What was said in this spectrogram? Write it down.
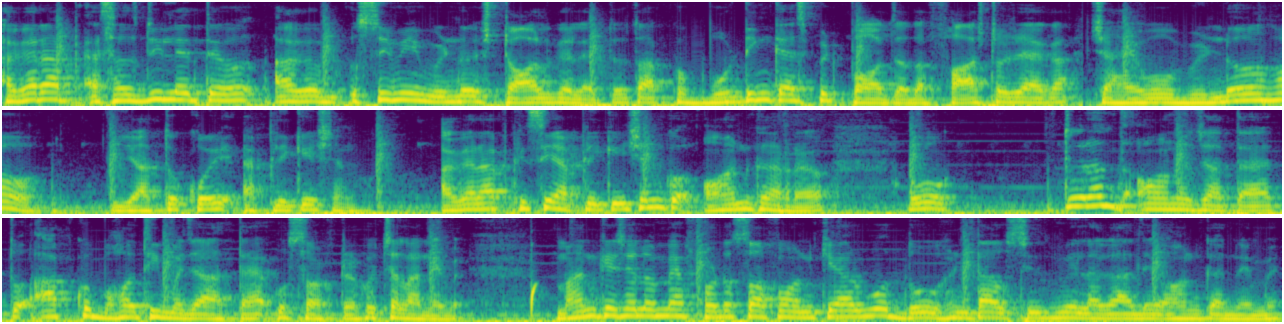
अगर आप एसएसडी लेते हो, अगर उसी में विंडो इंस्टॉल कर लेते हो तो आपको बूटिंग का स्पीड बहुत ज़्यादा फास्ट हो जाएगा। चाहे वो विंडो हो या तो कोई एप्लीकेशन हो। अगर आप किसी एप्लीकेशन को ऑन कर रहे हो, वो तुरंत ऑन हो जाता है तो आपको बहुत ही मज़ा आता है उस सॉफ्टवेयर को चलाने में। मान के चलो मैं फोटोशॉप ऑन किया और वो दो घंटा उस में लगा दे ऑन करने में।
